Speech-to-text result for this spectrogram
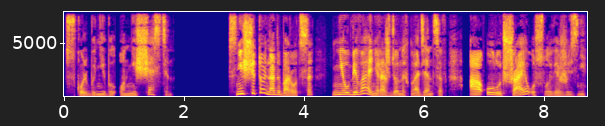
Сколь бы ни был он несчастен. С нищетой надо бороться, не убивая нерожденных младенцев, а улучшая условия жизни.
